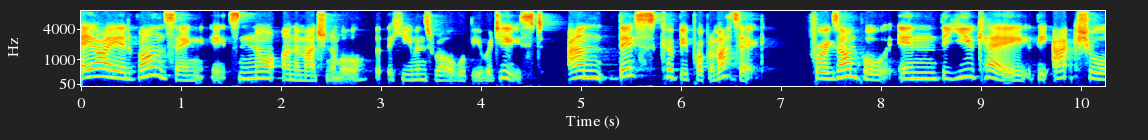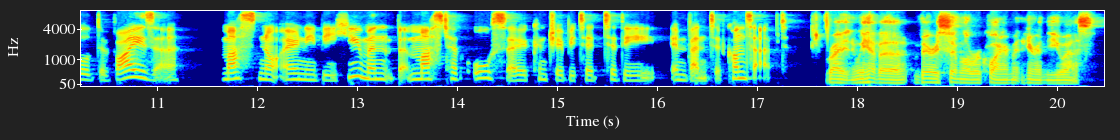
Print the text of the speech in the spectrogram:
AI advancing, it's not unimaginable that the human's role will be reduced. And this could be problematic. For example, in the UK, the actual deviser must not only be human, but must have also contributed to the inventive concept. Right, and we have a very similar requirement here in the US.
